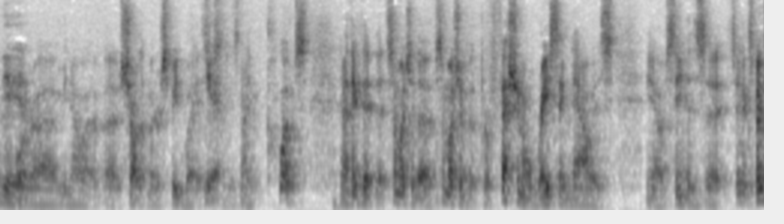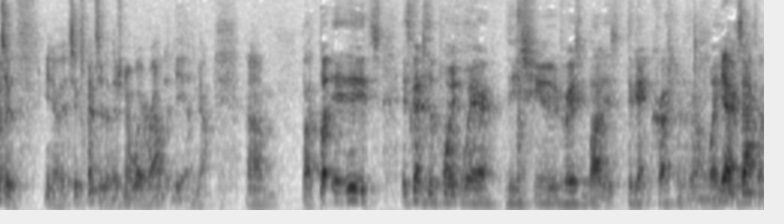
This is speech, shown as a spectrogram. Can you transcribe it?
Yeah, yeah. or uh, you know a, a Charlotte Motor Speedway. It's just, it's not even close. And I think that, that so much of the so much of the professional racing now is you know seen as uh, it's inexpensive. You know, it's expensive, and there's no way around it. Yeah. You know, um, but but it, it's it's gotten to the point where these huge racing bodies they're getting crushed into their own weight. yeah, exactly.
